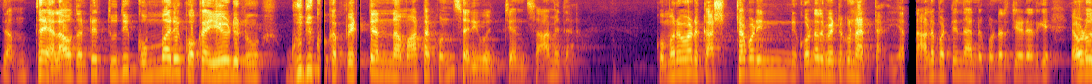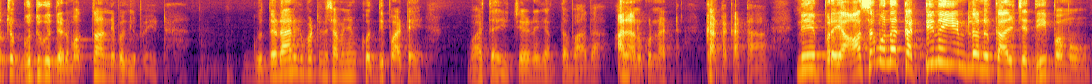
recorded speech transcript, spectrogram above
ఇదంతా ఎలా అవుతుందంటే తుది కుమ్మరికొక ఏడును గుదికొక పెట్టన్న మాట కొన్ని సరి వచ్చాను సామెత. కుమ్మరివాడు కష్టపడి ఇన్ని కొండలు పెట్టుకున్నట్ట. ఎన్నాళ్ళు పట్టింది అన్ని కొండలు చేయడానికి? ఎవడొచ్చో గుద్దు గుద్దాడు. మొత్తం అన్ని పగిలిపోయేట. గుద్దడానికి పట్టిన సమయం కొద్దిపాటే. వాటి ఇచ్చేయడానికి ఎంత బాధ అని అనుకున్నట్ట. కటకట నే ప్రయాసమున కట్టిన ఇండ్లను కాల్చే దీపము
